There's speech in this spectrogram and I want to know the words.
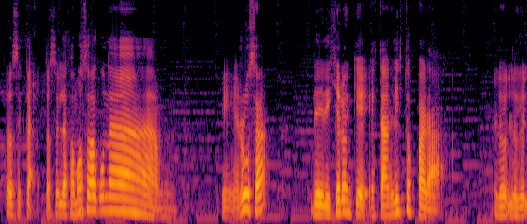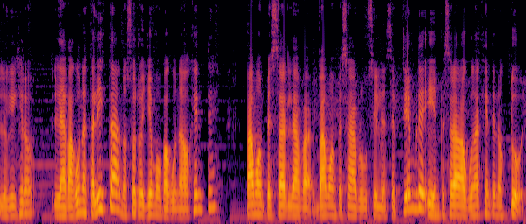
Entonces, claro, entonces la famosa vacuna mm, eh, rusa le dijeron que estaban listos para lo, lo que, lo que dijeron, la vacuna está lista, nosotros ya hemos vacunado gente, vamos a empezar la, va- vamos a empezar a producirla en septiembre y empezar a vacunar gente en octubre.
